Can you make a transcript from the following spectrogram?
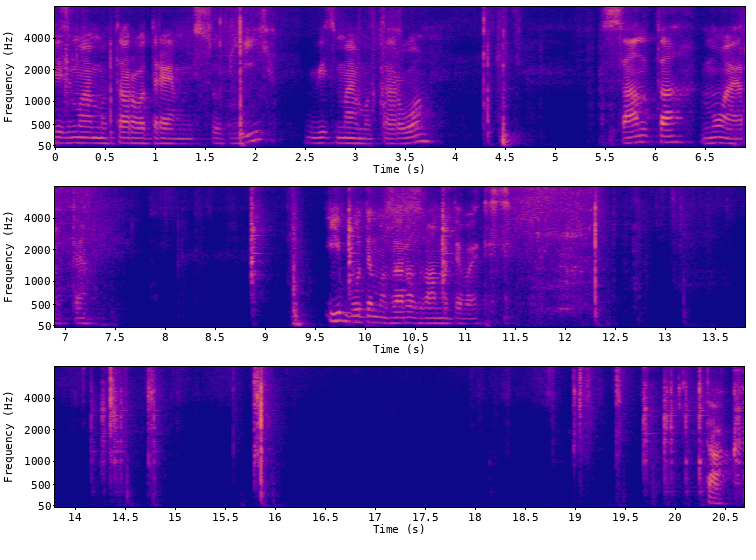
Візьмемо Таро Древній Сувій. Візьмемо Таро Санта Муерте. І будемо зараз з вами дивитися. Так.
